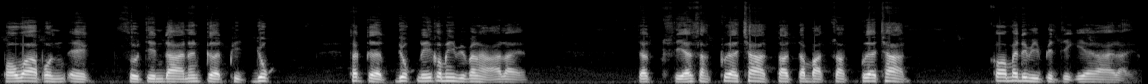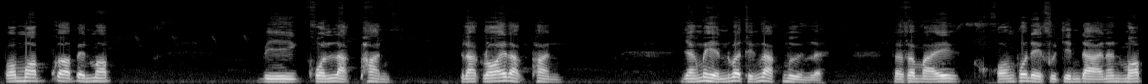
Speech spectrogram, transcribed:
เพราะว่าพลเอกสุจินดานั้นเกิดผิดยุค ถ้าเกิดยุคนี้ก็ไม่มีปัญหาอะไร จะเสียสัตว์เพื่อชาติตัดบัตรสัตว์เพื่อชาติ ก็ไม่ได้มีปิติกิริยาอะไรเพราะม็อบก็เป็นม็อบ มีคนหลักพัน หลักร้อยหลักพัน ยังไม่เห็นว่าถึงหลักหมื่นเลย แต่สมัยของพลเอกสุจินดานั้นม็อบ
